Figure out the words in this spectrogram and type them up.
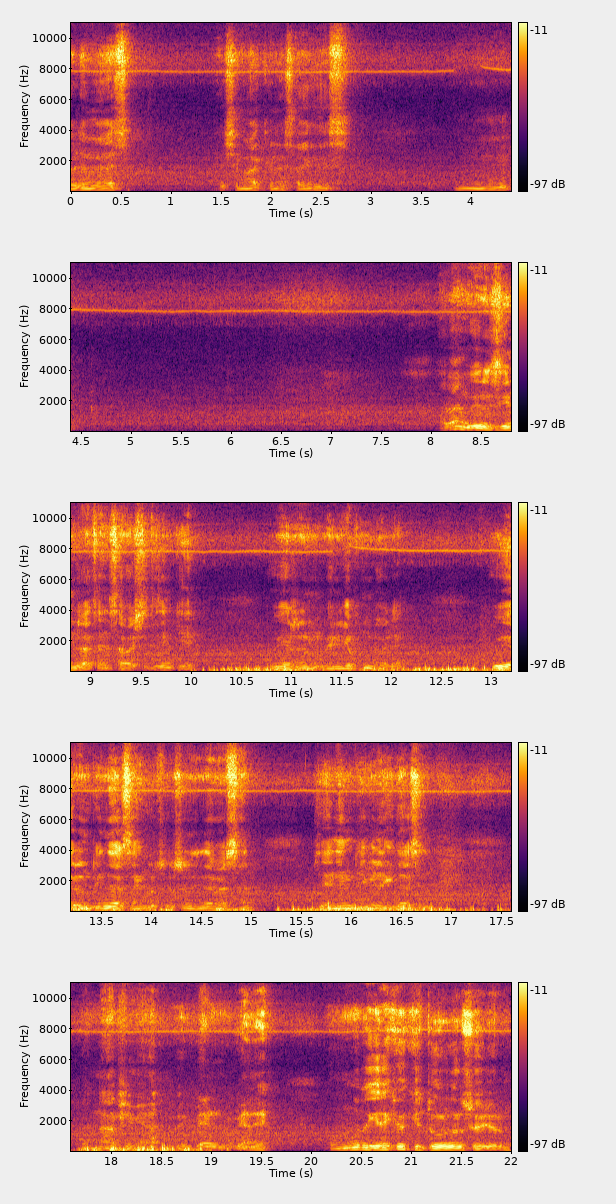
Öyle mi evet? Yaşam hakkına saygılıyız. Hmm. Ben uyarıcıyım zaten savaşı dedim ki uyarırım benim yapım böyle. Uyarırım dinlersen kurtulursun dinlemezsen senin dibine gidersin. Ben ne yapayım ya? Ben yani olmama da gerek yok ki doğruları söylüyorum.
